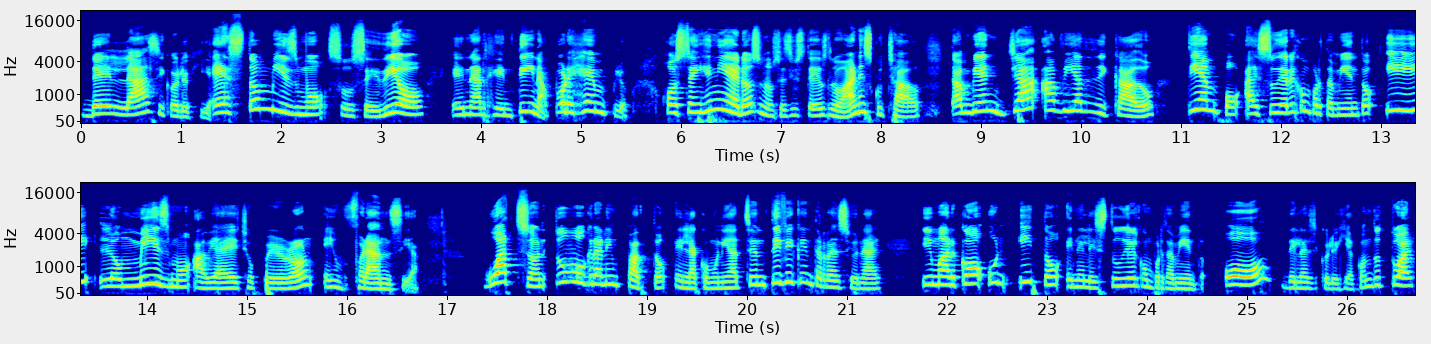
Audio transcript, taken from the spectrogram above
de la psicología. Esto mismo sucedió en Argentina. Por ejemplo, José Ingenieros, no sé si ustedes lo han escuchado, también ya había dedicado tiempo a estudiar el comportamiento y lo mismo había hecho Perron en Francia. Watson tuvo gran impacto en la comunidad científica internacional y marcó un hito en el estudio del comportamiento o de la psicología conductual,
